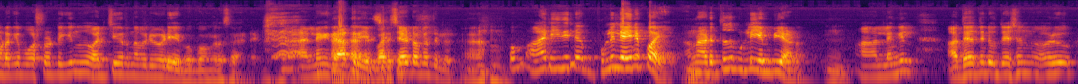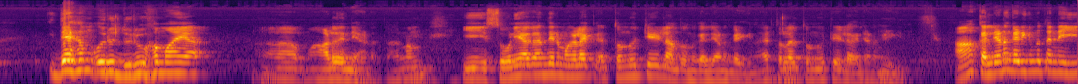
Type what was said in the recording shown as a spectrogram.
മുടക്കി പോസ്റ്റർ ഒട്ടിക്കുന്നത് വലിച്ചു കയറുന്ന പരിപാടിയാണ് ഇപ്പോൾ കോൺഗ്രസ്സുകാരുടെ. അല്ലെങ്കിൽ രാത്രി പരസ്യമായിട്ടൊക്കത്തില്ലല്ലോ അപ്പം ആ രീതിയിൽ പുള്ളി ലൈനപ്പായി. അന്ന് അടുത്തത് പുള്ളി എം പി ആണ്. അല്ലെങ്കിൽ അദ്ദേഹത്തിന്റെ ഉദ്ദേശം ഒരു ഇദ്ദേഹം ഒരു ദുരൂഹമായ ആൾ തന്നെയാണ്. കാരണം ഈ സോണിയാഗാന്ധിയുടെ മകളെ തൊണ്ണൂറ്റിയേഴിലാണ് തോന്നുന്നു കല്യാണം കഴിക്കുന്നത്. ആയിരത്തി തൊള്ളായിരത്തി തൊണ്ണൂറ്റിയേഴിലാണ് കല്യാണം കഴിക്കുന്നത്. ആ കല്യാണം കഴിക്കുമ്പോൾ തന്നെ ഈ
